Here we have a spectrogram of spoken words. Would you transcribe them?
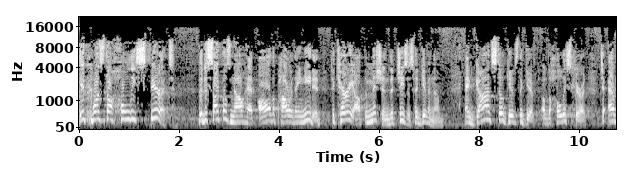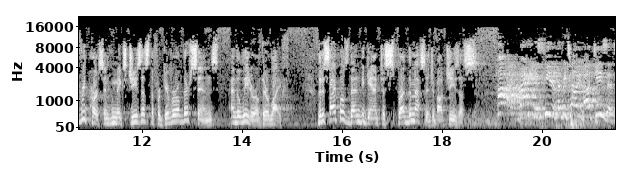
It was the Holy Spirit. The disciples now had all the power they needed to carry out the mission that Jesus had given them. And God still gives the gift of the Holy Spirit to every person who makes Jesus the forgiver of their sins and the leader of their life. The disciples then began to spread the message about Jesus. Hi, my name is Peter. Let me tell you about Jesus.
